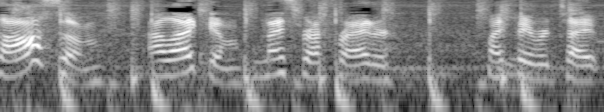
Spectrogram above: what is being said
Is awesome. I like him. Nice rough rider. My favorite type.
